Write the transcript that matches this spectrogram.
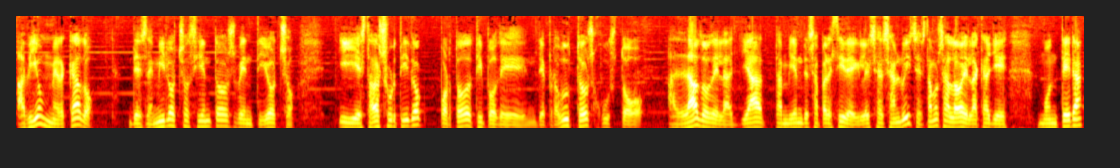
había un mercado desde 1828 y estaba surtido por todo tipo de, de productos justo al lado de la ya también desaparecida iglesia de San Luis, estamos al lado de la calle Montera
